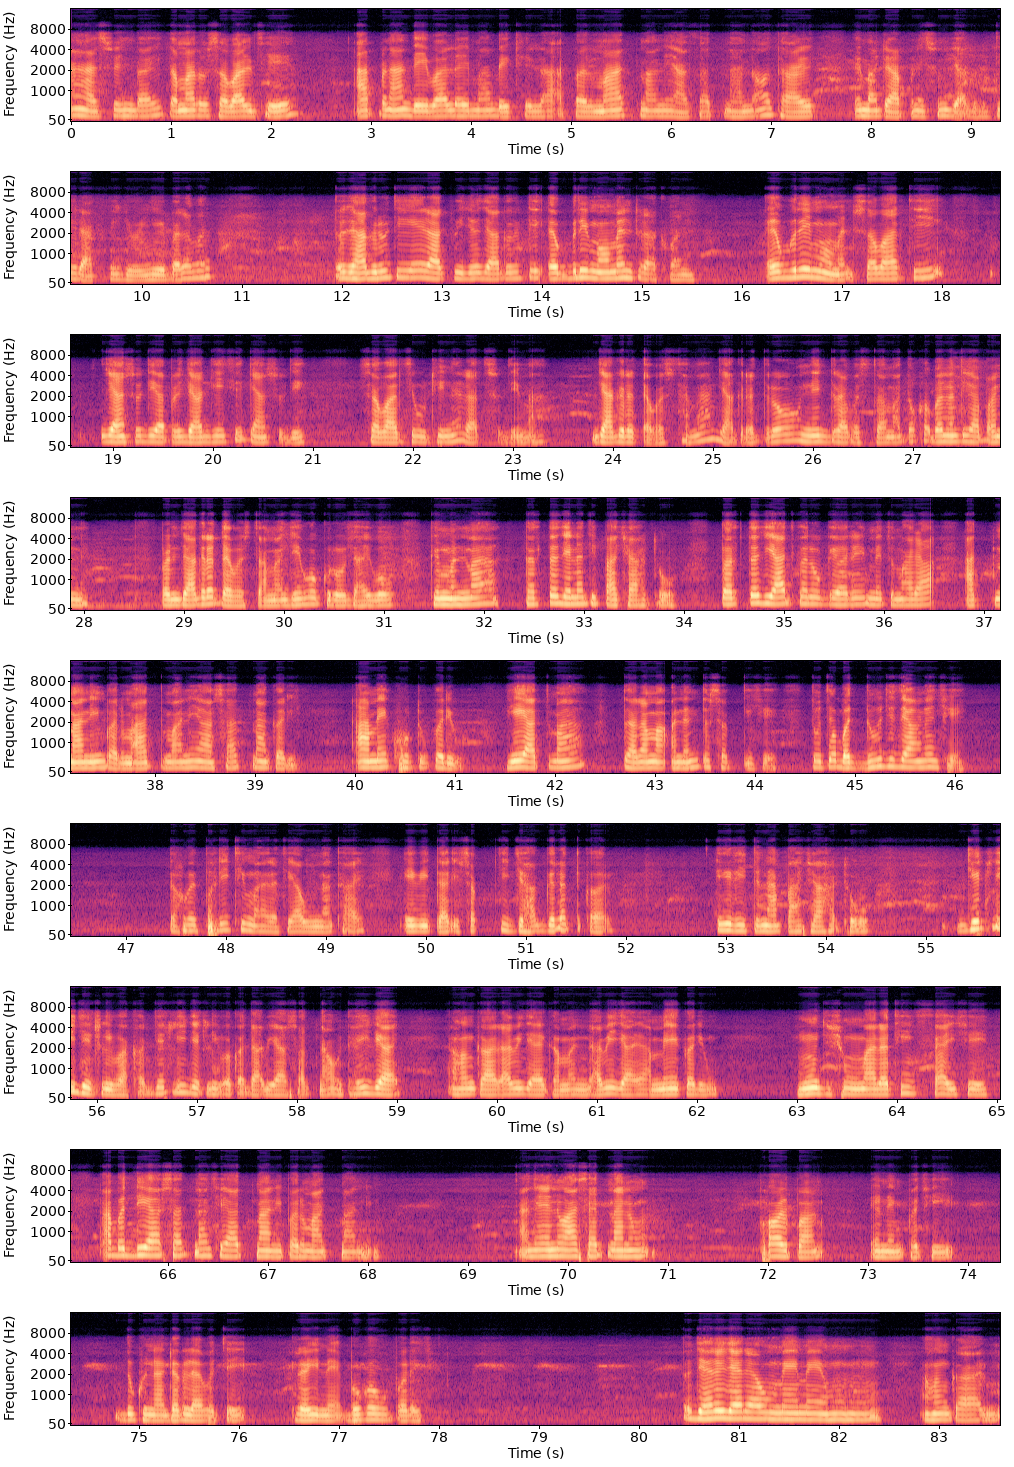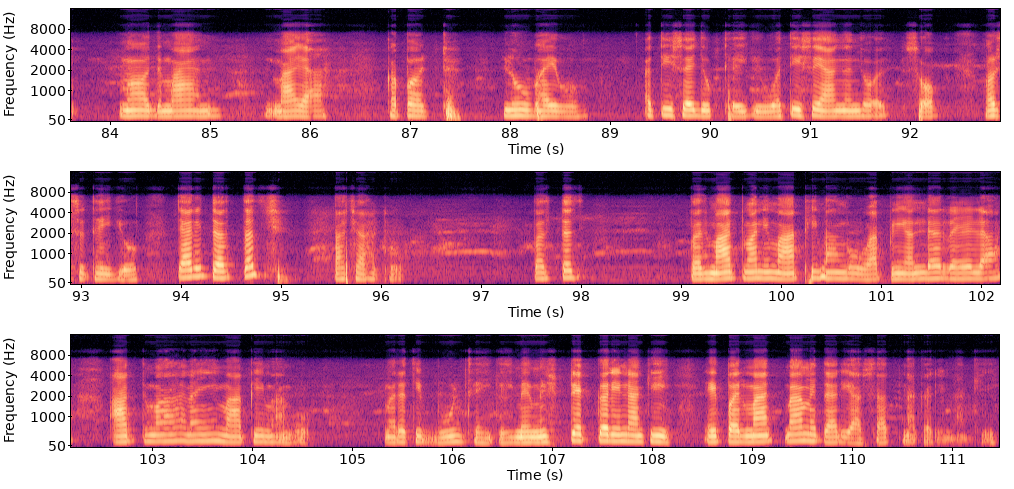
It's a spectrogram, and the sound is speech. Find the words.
હા અશ્વિનભાઈ તમારો સવાલ છે, આપણા દેવાલયમાં બેઠેલા પરમાત્માની આસાધના ન થાય એ માટે આપણે શું જાગૃતિ રાખવી જોઈએ, બરાબર? તો જાગૃતિ એ રાખવી જોઈએ, જાગૃતિ એવરી મોમેન્ટ રાખવાની. એવરી મોમેન્ટ સવારથી જ્યાં સુધી આપણે જાગીએ છીએ, ત્યાં સુધી સવારથી ઉઠીને રાત સુધીમાં જાગ્રત અવસ્થામાં જાગ્રત રહો નિદ્રા અવસ્થામાં તો ખબર નથી આપણને. પણ જાગ્રત અવસ્થામાં જેવો ક્રોધ આવ્યો કે મનમાં તરત જ એનાથી પાછા હટો તરત જ યાદ કરો કે અરે, મેં તમારા આત્માની પરમાત્માની આસાધના કરી. આ મેં ખોટું કર્યું. જે આત્મા, તારામાં અનંત શક્તિ છે. તો તો બધું જ જાણે છે. તો હવે ફરીથી મારાથી આવું ન થાય એવી તારી શક્તિ જાગ્રત કર. એ રીતના પાછા હટો. જેટલી જેટલી વખત, જેટલી જેટલી વખત આવી આ સાધનાઓ થઈ જાય, અહંકાર આવી જાય, ઘમંડ આવી જાય, આ મેં કર્યું, હું જ છું, મારાથી જ થાય છે. આ બધી આ સાધના છે, આત્માની, પરમાત્માની. અને એનું આ સાધનાનું ફળ પણ એને પછી દુઃખના ઢગલા વચ્ચે રહીને ભોગવવું પડે છે. તો જ્યારે જ્યારે આવું મેં મેં હું, અહંકાર મદ માન માયા, કપટ, લોભ આવ્યો. અતિશય દુઃખ થઈ ગયું, અતિશય આનંદ શોખ હર્ષ થઈ ગયો. ત્યારે તરત જ પાછા હટો. તરત જ પરમાત્માની માફી માંગો. આપણી અંદર રહેલા આત્માની માફી માંગો. મારાથી ભૂલ થઈ ગઈ. મેં મિસ્ટેક કરી નાખી. એ પરમાત્મા મેં તારી આસાધના કરી નાખી.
